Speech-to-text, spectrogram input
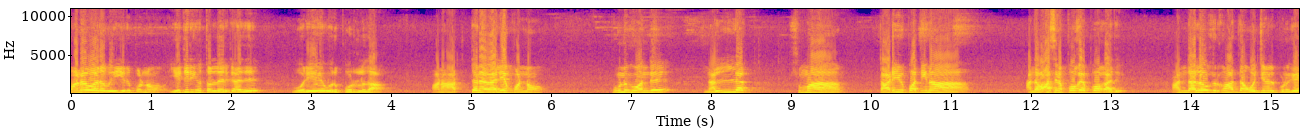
பண வரவு இருப்பணும் எதிரிங்க தொல்லை இருக்காது. ஒரே ஒரு பொருள் தான் ஆனால் அத்தனை வேலையும் பண்ணோம். புணுக்கு வந்து நல்ல சும்மா தடவி பார்த்தீங்கன்னா அந்த வாசனை போக போகாது. அந்த அளவுக்கு இருக்கும். அதுதான் ஒரிஜினல் புணுகு.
